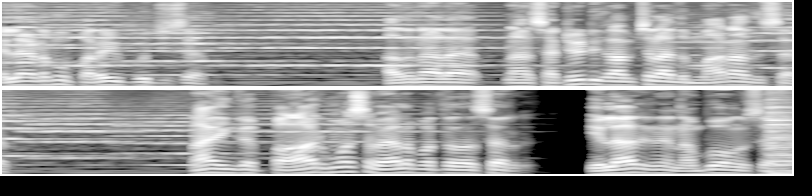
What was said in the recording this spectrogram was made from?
எல்லா இடமும் பரவி போச்சு சார். அதனால் நான் சர்டிஃபிகேட் காமிச்சாலும் அது மாறாது சார். நான் இங்கே இப்போ ஆறு மாதம் வேலை பார்த்ததா சார். எல்லோரும் என்ன நம்புவாங்க சார்.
